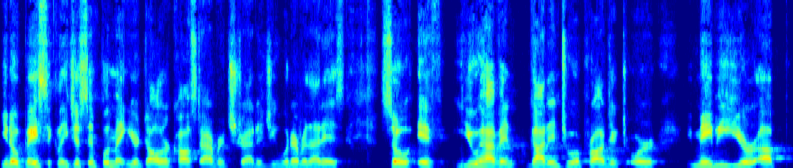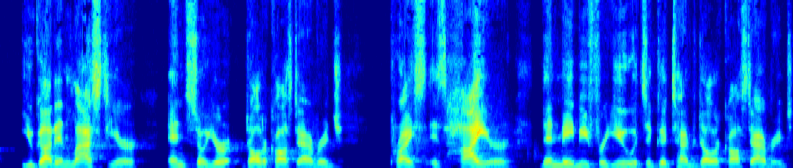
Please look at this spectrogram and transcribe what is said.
you know, basically just implement your dollar cost average strategy, whatever that is. So if you haven't got into a project or maybe you're up, you got in last year, and so your dollar cost average price is higher, then maybe for you, it's a good time to dollar cost average.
